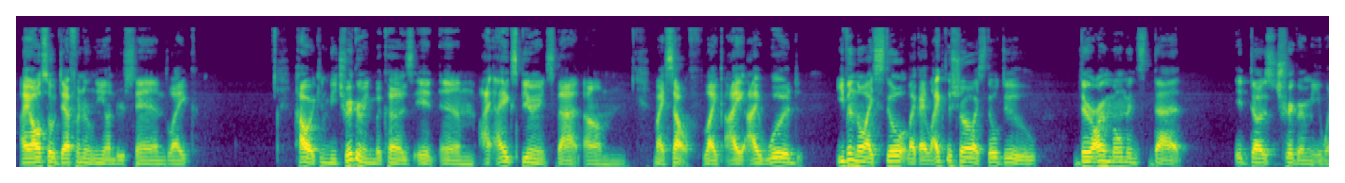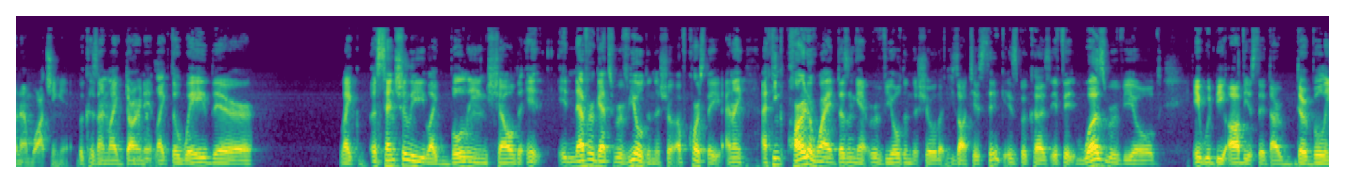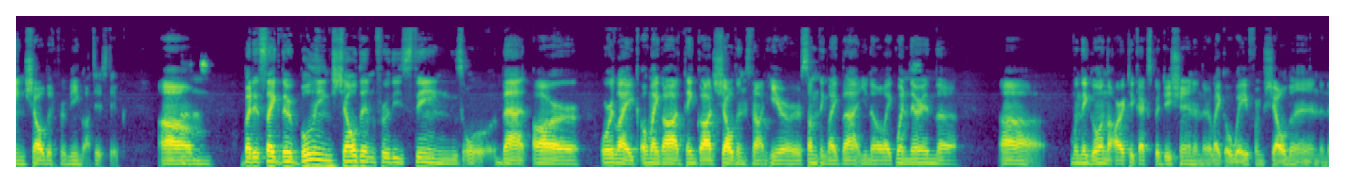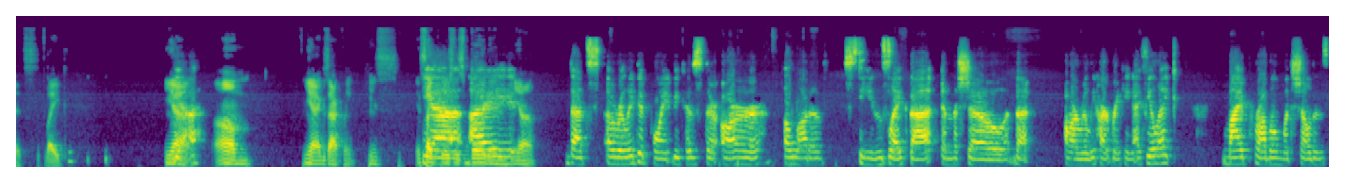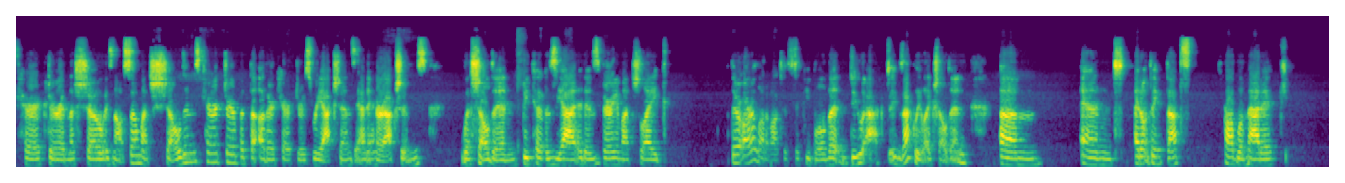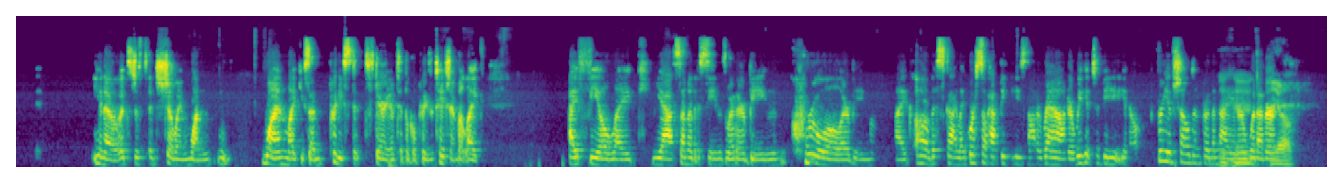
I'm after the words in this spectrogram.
I also definitely understand like how it can be triggering because it um I, I experienced that um myself. Like I I would even though I still like I like the show, I still do, there are moments that it does trigger me when I'm watching it because I'm like darn it, like the way they're like essentially like bullying Sheldon it it never gets revealed in the show. Of course they and I I think part of why it doesn't get revealed in the show that he's autistic is because if it was revealed, it would be obvious that they're they're bullying Sheldon for being autistic. Um, but it's like they're bullying Sheldon for these things or that are or like oh my god, thank God Sheldon's not here or something like that. You know, like when they're in the uh when they go on the Arctic expedition and they're like away from Sheldon and it's like yeah. Um yeah, exactly. He's it's like Yeah, there's this burden. I- yeah. That's a really good point because there are a lot of scenes like that in the show that are really heartbreaking. I feel like my problem with Sheldon's character in the show is not so much Sheldon's character, but the other characters' reactions and interactions with Sheldon. Because, yeah, it is very much like there are a lot of autistic people that do act exactly like Sheldon. Um, and I don't think that's problematic you know it's just it's showing one one like you said pretty st- stereotypical presentation but like i feel like yeah some of the scenes where they're being cruel or being like oh this guy like we're so happy he's not around or we get to be you know free of sheldon for the night or Mhm. whatever Yeah.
